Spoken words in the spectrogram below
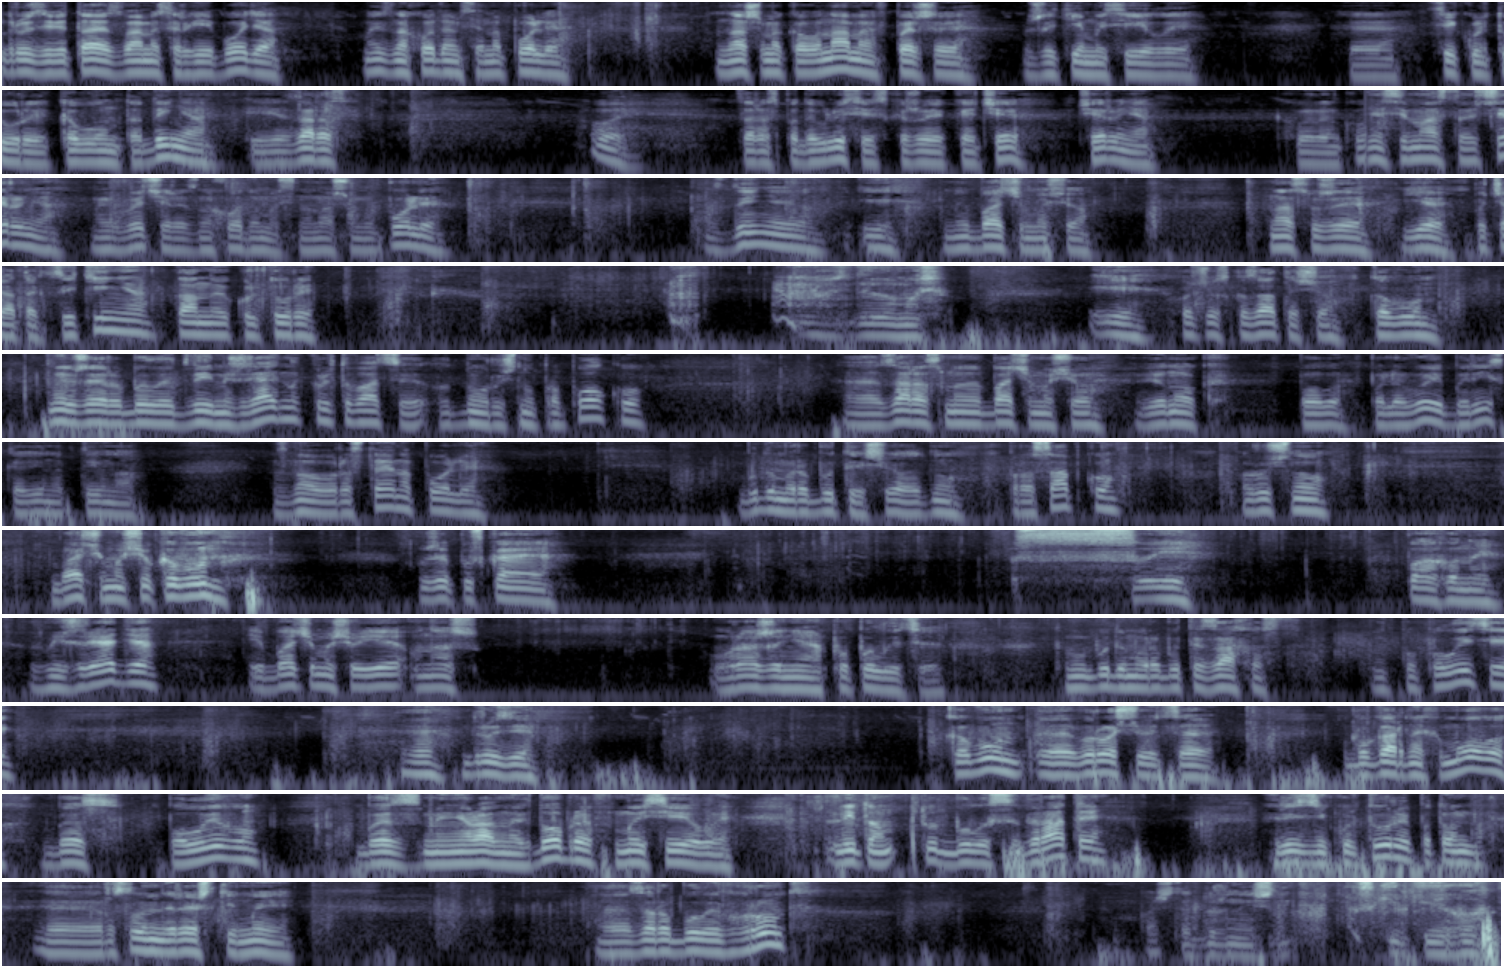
Друзі, вітаю! З вами Сергій Бодя. Ми знаходимося на полі з нашими кавунами. Вперше в житті ми сіяли е, ці культури кавун та диня. І зараз, ой, зараз подивлюся і скажу, яке чер- червня. Хвилинку. 17 червня ми ввечері знаходимося на нашому полі з динею і ми бачимо, що у нас вже є початок цвітіння даної культури. Ось Дивимось. І хочу сказати, що кавун ми вже робили дві міжрядні культивації, одну ручну прополку. Е, Зараз ми бачимо, що вінок польовий, берізка, він активно знову росте на полі. Будемо робити ще одну просапку ручну. Бачимо, що кавун вже пускає свої пагони в міжряддя і бачимо, що є у нас ураження попелицею. Тому будемо робити захист від попелиці. Е, Друзі, Кавун е, вирощується в богарних умовах, без поливу, без мінеральних добрив. Ми сіяли літом, тут були сидирати, різні культури, потім е, рослинні рештки ми е, заробили в ґрунт. Бачите, дурничник, скільки його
